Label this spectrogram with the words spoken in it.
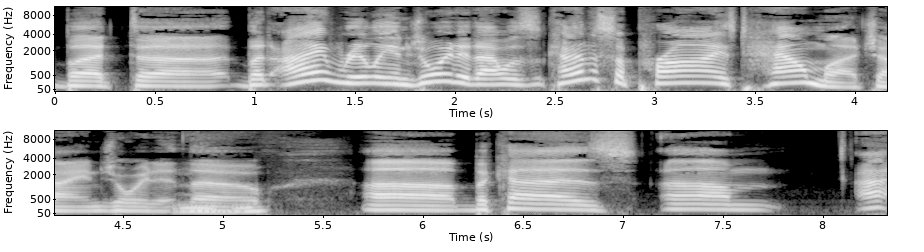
but uh, but I really enjoyed it. I was kind of surprised how much I enjoyed it though, Mm-hmm. uh, because um, I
